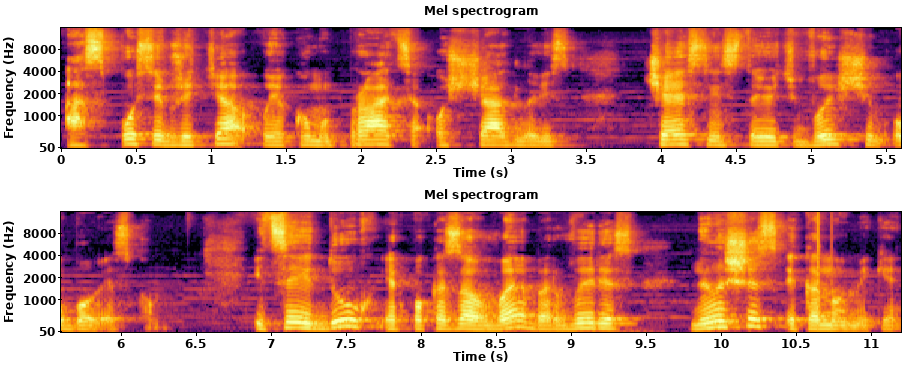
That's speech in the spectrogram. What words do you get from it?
а спосіб життя, у якому праця, ощадливість, чесність стають вищим обов'язком. І цей дух, як показав Вебер, виріс не лише з економіки,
